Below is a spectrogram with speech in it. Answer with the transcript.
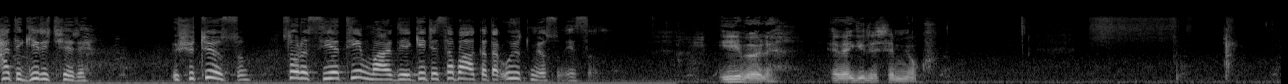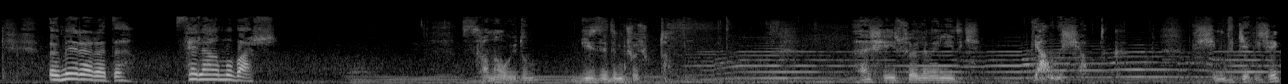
Hadi gir içeri. Üşütüyorsun. Sonra siyatiğin var diye gece sabaha kadar uyutmuyorsun insanı. İyi böyle. Eve giresem yok. Ömer aradı. Selamı var. Sana uydum, gizledim çocuktan. Her şeyi söylemeliydik. Yanlış yaptık. Şimdi gelecek.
